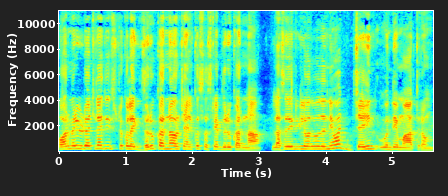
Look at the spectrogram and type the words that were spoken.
और मेरी वीडियो अच्छा लगे तो इस वीडियो को लाइक ज़रूर करना और चैनल को सब्सक्राइब ज़रूर करना। लास्ट देखने के लिए बहुत बहुत धन्यवाद। जय हिंद, वंदे मातरम।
